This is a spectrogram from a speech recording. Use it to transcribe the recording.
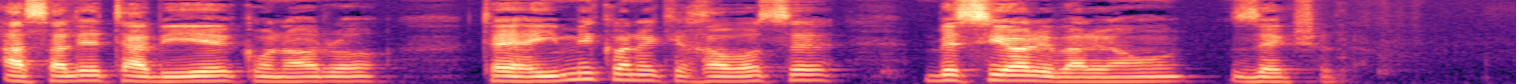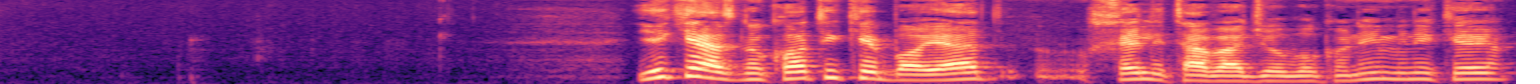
اصل طبیعی کنار رو تهیه می‌کنه که خواص بسیاری برای اون ذکر شده. یکی از نکاتی که باید خیلی توجه بکنیم اینه که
